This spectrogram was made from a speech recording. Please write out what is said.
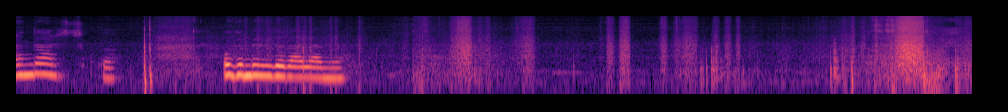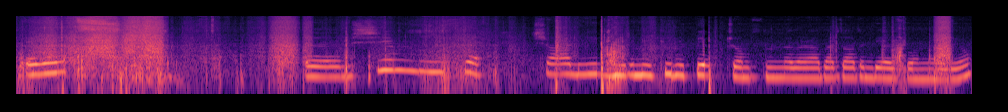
Ender. Bugün bir video daha gelmiyor. Evet. Ee, şimdi ise Charlie 22 rütbe yapacağım sizinle beraber zaten bir ay sonra oluyor.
